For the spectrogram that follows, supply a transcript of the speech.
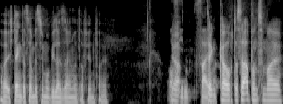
aber ich denke, dass er ein bisschen mobiler sein wird, auf jeden Fall. Auf ja, jeden Fall. Ich denke auch, dass er ab und zu mal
